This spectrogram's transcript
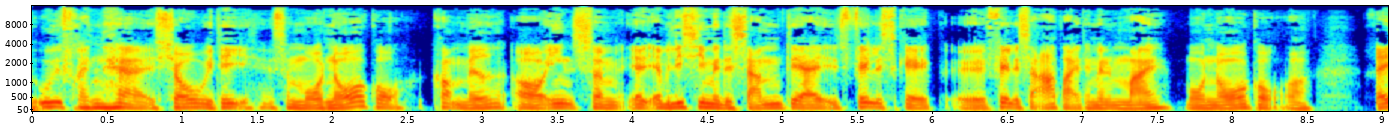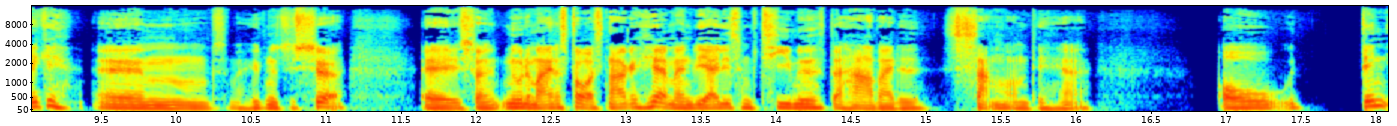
ud fra den her sjove idé, som Morten Overgaard kom med, og en som, jeg, jeg vil lige sige med det samme, det er et fællesskab, øh, fælles arbejde mellem mig, Morten Overgaard og Rikke, øh, som er hypnotisør, Øh, så nu er det mig, der står og snakker her, men vi er ligesom teamet, der har arbejdet sammen om det her. Og den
